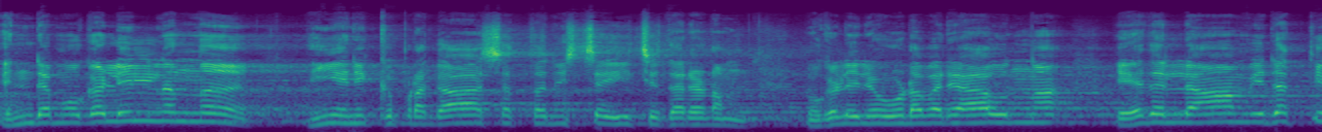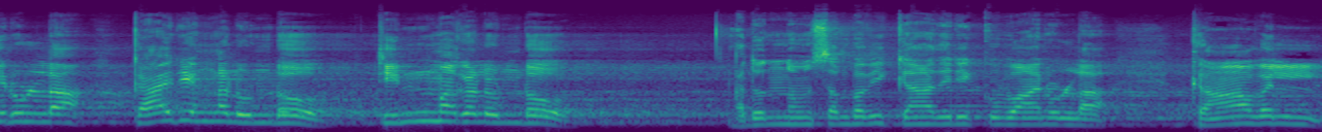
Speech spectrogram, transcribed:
എന്റെ മുകളിൽ നിന്ന് നീ എനിക്ക് പ്രകാശത്തെ നിശ്ചയിച്ചു തരണം. മുകളിലൂടെ വരാവുന്ന ഏതെല്ലാം വിധത്തിലുള്ള കാര്യങ്ങളുണ്ടോ തിന്മകളുണ്ടോ അതൊന്നും സംഭവിക്കാതിരിക്കുവാനുള്ള കാവൽ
